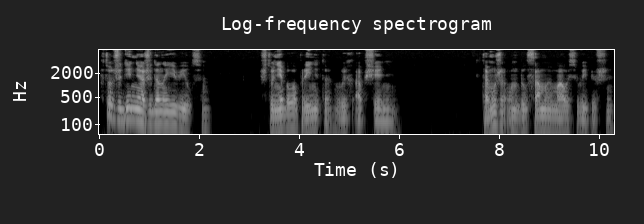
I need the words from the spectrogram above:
В тот же день неожиданно явился, что не было принято в их общении. К тому же он был самую малость выпивший,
